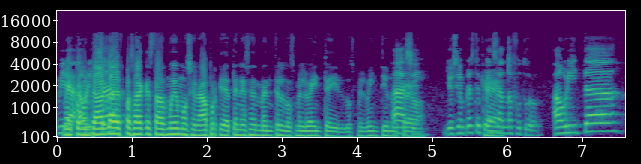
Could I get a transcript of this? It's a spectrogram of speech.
Mira, Me comentabas ahorita- la vez pasada que estabas muy emocionada porque ya tenías en mente el 2020 y el 2021, ah, creo. sí. Yo siempre estoy ¿Qué? pensando a futuro. Ahorita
